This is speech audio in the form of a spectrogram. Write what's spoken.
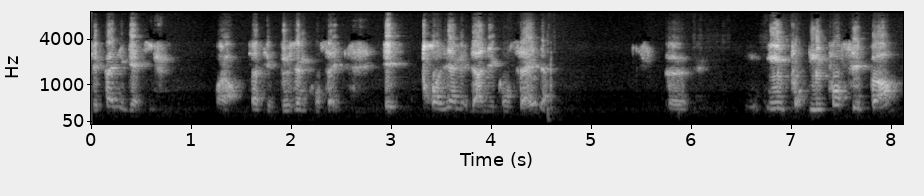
c'est pas négatif. Voilà, ça c'est le deuxième conseil. Et troisième et dernier conseil, euh, ne, ne, pensez pas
